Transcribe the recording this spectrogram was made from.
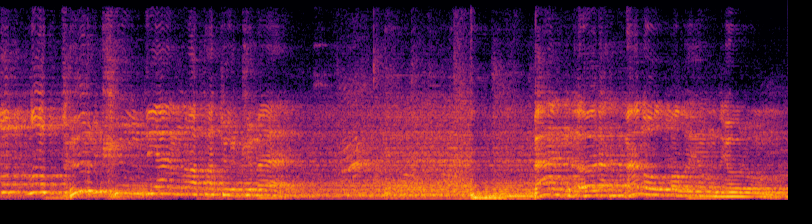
mutlu Türk'üm diyen Atatürk'üme. Ben öğretmen olmalıyım diyorum.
